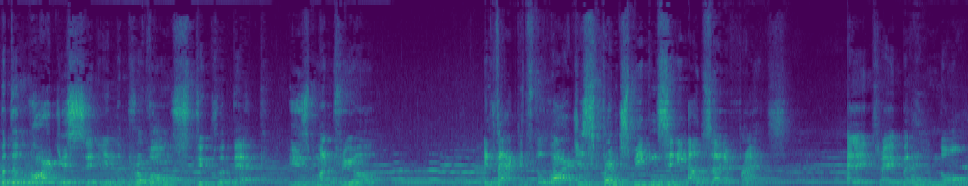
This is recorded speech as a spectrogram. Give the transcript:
But the largest city in the province de Quebec is Montreal. In fact, it's the largest French-speaking city outside of France. Elle est très belle, non?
